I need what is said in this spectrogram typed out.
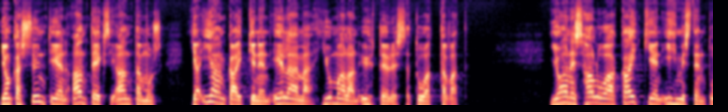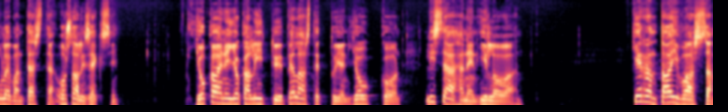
jonka syntien anteeksi antamus ja iankaikkinen elämä Jumalan yhteydessä tuottavat. Johannes haluaa kaikkien ihmisten tulevan tästä osalliseksi. Jokainen, joka liittyy pelastettujen joukkoon, lisää hänen iloaan. Kerran taivaassa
